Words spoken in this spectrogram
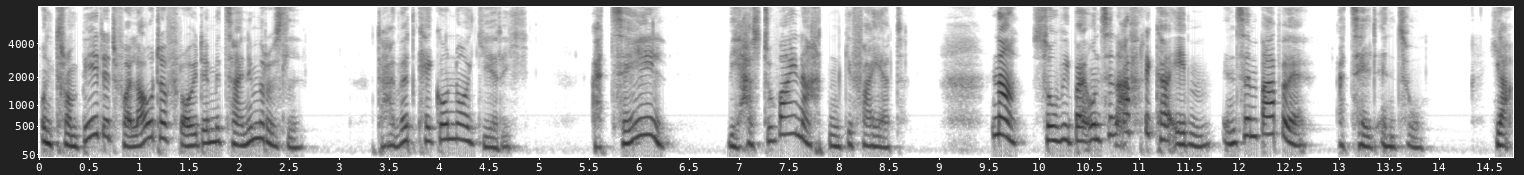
und trompetet vor lauter Freude mit seinem Rüssel. Da wird Keko neugierig. Erzähl, wie hast du Weihnachten gefeiert? Na, so wie bei uns in Afrika eben, in Simbabwe, erzählt Enzu. Ja,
